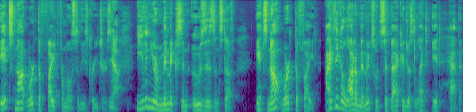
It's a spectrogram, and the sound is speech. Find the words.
It's not worth the fight for most of these creatures. Yeah. Even your mimics and oozes and stuff, it's not worth the fight. I think a lot of mimics would sit back and just let it happen.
